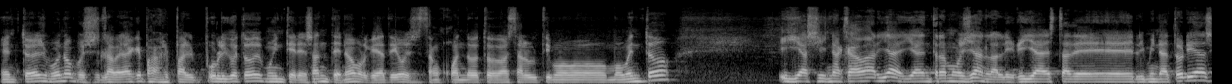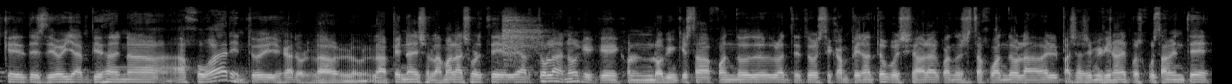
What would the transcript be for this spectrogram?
Entonces, bueno, pues la verdad que para, para, el público todo es muy interesante, ¿no? Porque ya te digo, se están jugando todo hasta el último momento. Y ya sin acabar, ya, ya entramos ya en la liguilla esta de eliminatorias, que desde hoy ya empiezan a, jugar. Entonces, claro, la, la, pena eso, la mala suerte de Artola, ¿no? Que, que, con lo bien que estaba jugando durante todo este campeonato, pues ahora cuando se está jugando la, el pase a semifinales, pues justamente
